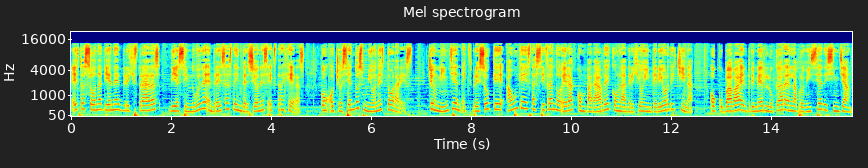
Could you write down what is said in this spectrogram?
esta zona tiene registradas 19 empresas de inversiones extranjeras, con 800 millones de dólares. Zheng Mingjian expresó que, aunque esta cifra no era comparable con la región interior de China, ocupaba el primer lugar en la provincia de Xinjiang.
